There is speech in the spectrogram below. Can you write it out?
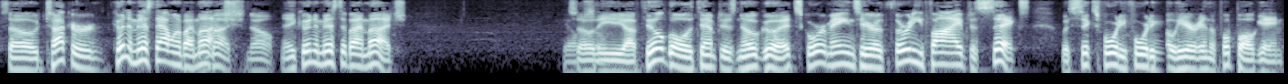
So Tucker couldn't have missed that one by much. Much, no. He couldn't have missed it by much. Yep, so so- the uh, field goal attempt is no good. Score remains here 35 to 6 with 6:44 to go here in the football game.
